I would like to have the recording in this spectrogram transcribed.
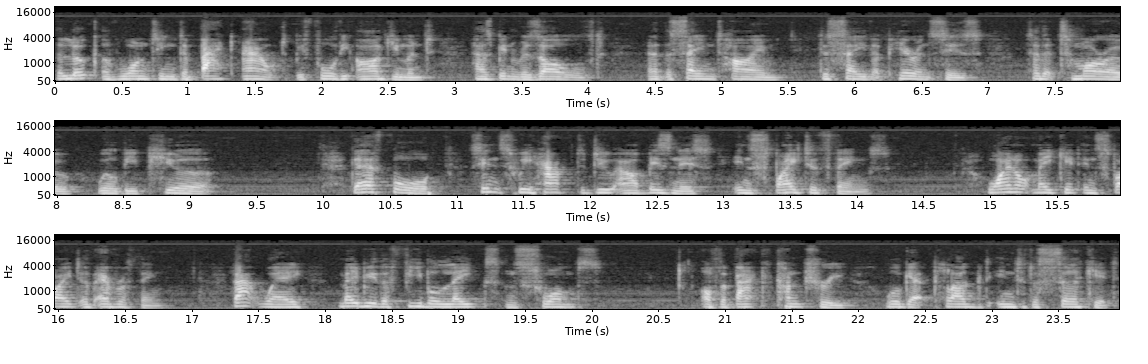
the look of wanting to back out before the argument has been resolved and at the same time to save appearances so that tomorrow will be pure. Therefore, since we have to do our business in spite of things, why not make it in spite of everything? That way, maybe the feeble lakes and swamps of the back country will get plugged into the circuit,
